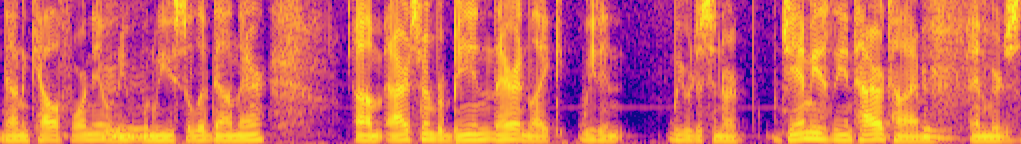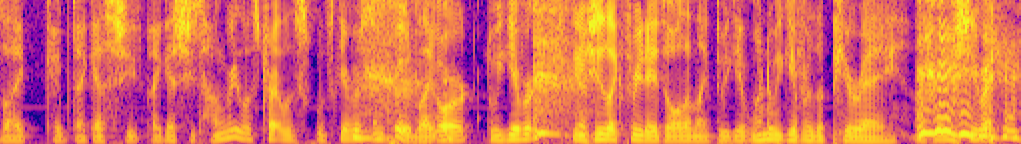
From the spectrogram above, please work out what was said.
down in California when, we, when we used to live down there. Um, and I just remember being there and like we didn't, we were just in our jammies the entire time, and we are just like, okay, I guess she, I guess she's hungry. Let's try, let's let's give her some food. Like, or do we give her? You know, she's like three days old. I'm like, do we give? When do we give her the puree? Like, when is she ready?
